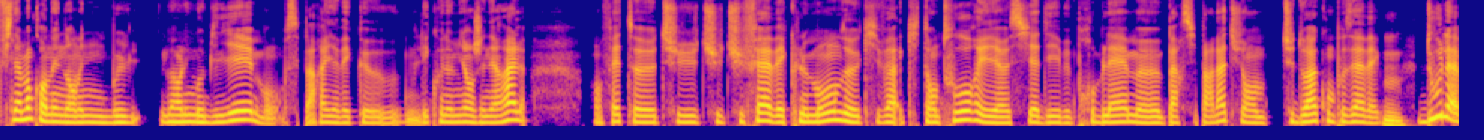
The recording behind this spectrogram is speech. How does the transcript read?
finalement quand on est dans l'immobilier, bon, c'est pareil avec l'économie en général. En fait, euh, tu, tu, tu, fais avec le monde qui va qui t'entoure et euh, s'il y a des problèmes euh, par-ci par-là, tu, tu dois composer avec. Hmm. D'où la,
